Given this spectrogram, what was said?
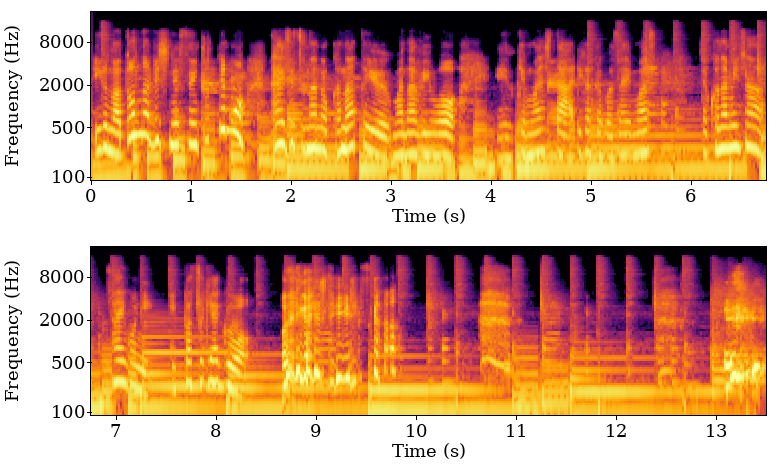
いるのはどんなビジネスにとっても大切なのかなという学びを、えー、受けました。ありがとうございます。じゃあコナミさん最後に一発ギャグをお願いしていいですか？え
